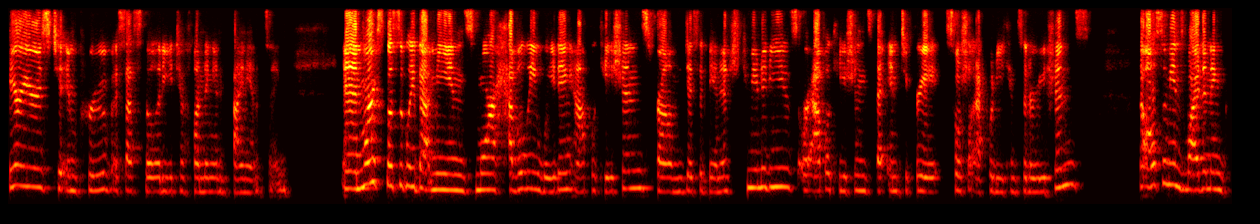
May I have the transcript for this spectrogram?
barriers to improve accessibility to funding and financing. And more explicitly, that means more heavily weighting applications from disadvantaged communities or applications that integrate social equity considerations. That also means widening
